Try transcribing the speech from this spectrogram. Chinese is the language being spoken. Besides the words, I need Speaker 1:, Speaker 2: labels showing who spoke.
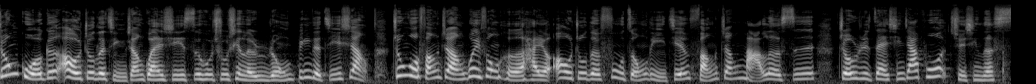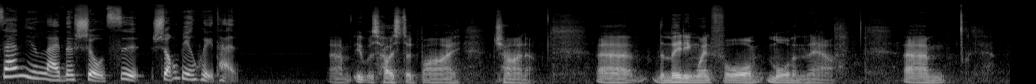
Speaker 1: 中国跟澳洲的紧张关系似乎出现了融冰的迹象。中国防长魏凤和还有澳洲的副总理兼防长马勒斯，周日在新加坡举行了三年来的首次双边会谈。
Speaker 2: Um, it was hosted by China. Uh, the meeting went for more than an hour. Um,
